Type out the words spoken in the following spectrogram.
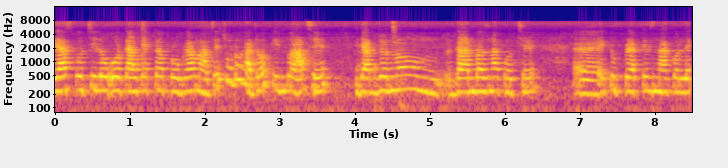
রেয়াজ করছিল, ওর কালকে একটা প্রোগ্রাম আছে, ছোটখাটো কিন্তু আছে, যার জন্য গান বাজনা করছে। একটু প্র্যাকটিস না করলে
